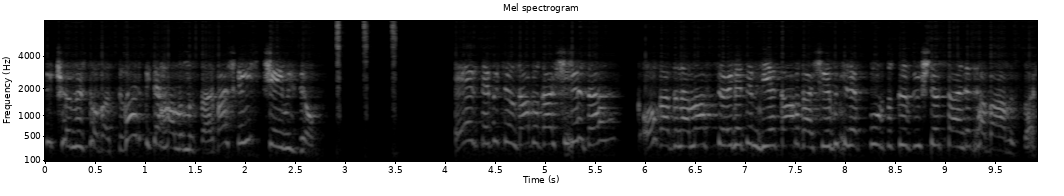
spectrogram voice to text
bir kömür sobası var, bir de halımız var. Başka hiçbir şeyimiz yok. Evde bütün kabı kaşığı da o kadına laf söyledim diye kabı kaşığı bütün hep vurdu kız 3-4 tane de tabağımız var.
